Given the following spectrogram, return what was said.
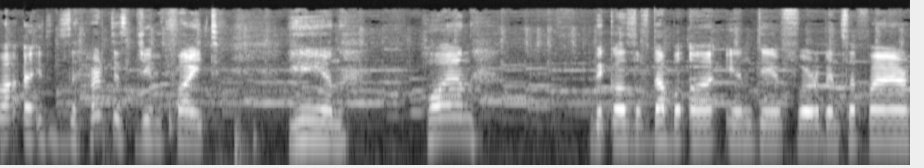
uh, it's the hardest gym fight in Hoenn because of double uh, in the Forbidden Sapphire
